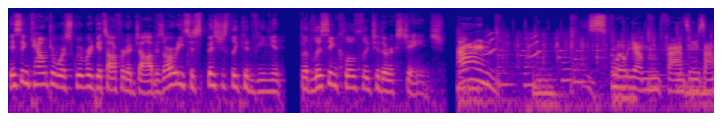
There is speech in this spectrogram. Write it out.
This encounter where Squidward gets offered a job is already suspiciously convenient, but listen closely to their exchange. I'm Squilliam Fancy Son.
